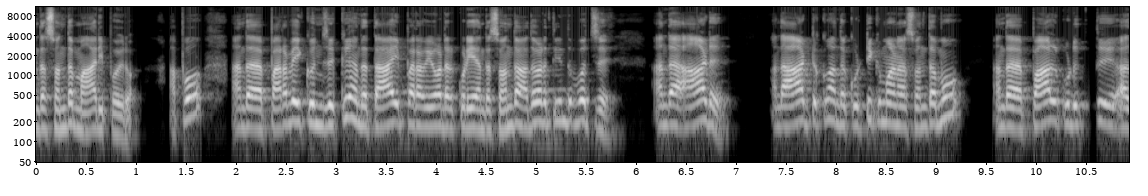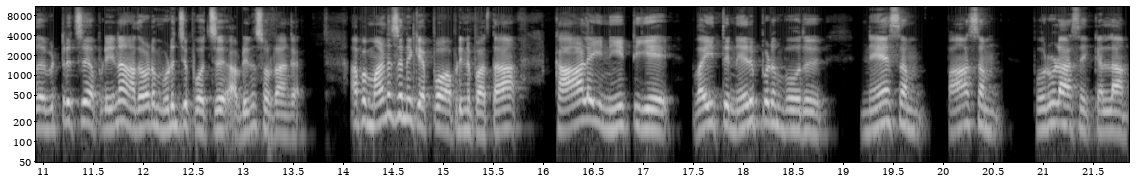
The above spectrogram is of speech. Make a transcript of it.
அந்த சொந்தம் மாறி போயிடும் அப்போது அந்த பறவை குஞ்சுக்கு அந்த தாய் பறவையோட இருக்கக்கூடிய அந்த சொந்தம் அதோட தீர்ந்து போச்சு. அந்த ஆடு அந்த ஆட்டுக்கும் அந்த குட்டிக்குமான சொந்தமும் அந்த பால் கொடுத்து அதை விட்டுருச்சு அப்படின்னா அதோட முடிஞ்சு போச்சு அப்படின்னு சொல்கிறாங்க அப்போ மனுஷனுக்கு எப்போ அப்படின்னு பார்த்தா காலை நீட்டியே வைத்து நெருப்பிடும் போது நேசம் பாசம் பொருளாசைக்கெல்லாம்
